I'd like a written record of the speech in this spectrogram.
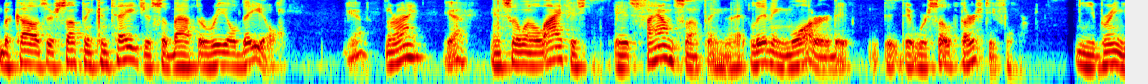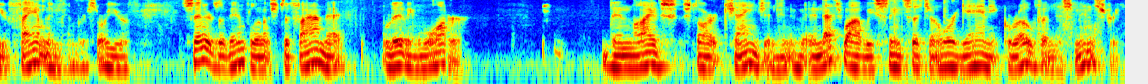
because there's something contagious about the real deal, Yeah. right? Yeah. And so when a life is has found something, that living water that, that, that we're so thirsty for, and you bring your family members or your centers of influence to find that living water, then lives start changing. And, and that's why we've seen such an organic growth in this ministry.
